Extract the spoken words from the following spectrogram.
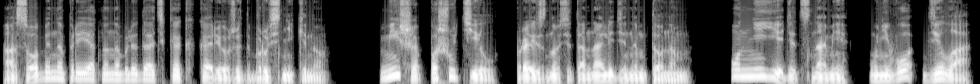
Особенно приятно наблюдать, как корежит Брусникину. «Миша пошутил», — произносит она ледяным тоном. «Он не едет с нами. У него дела».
